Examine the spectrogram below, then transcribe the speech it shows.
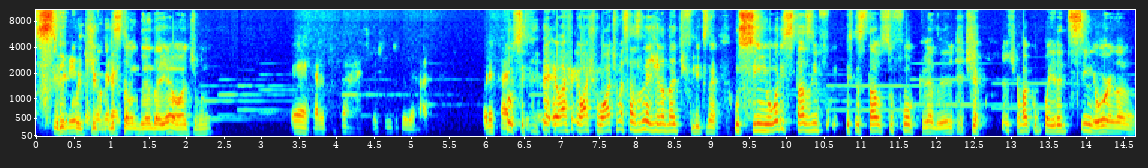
reunido. Ciricutico que eles estão dando aí é ótimo, né? É, cara, tu, ah, você muito coisa errada. Olha, cara. Eu acho, eu acho ótimo essas legendas da Netflix, né? O senhor está, está sufocando. Chama, chama a companheira de senhor na,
